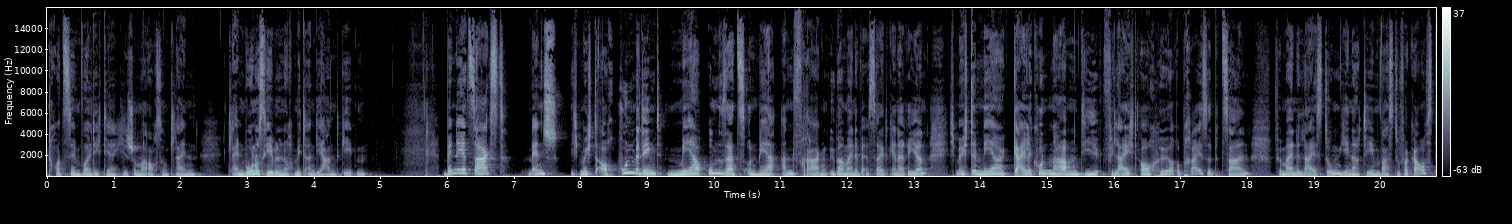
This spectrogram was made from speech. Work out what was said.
Trotzdem wollte ich dir hier schon mal auch so einen kleinen, kleinen Bonushebel noch mit an die Hand geben. Wenn du jetzt sagst, Mensch, ich möchte auch unbedingt mehr Umsatz und mehr Anfragen über meine Website generieren. Ich möchte mehr geile Kunden haben, die vielleicht auch höhere Preise bezahlen für meine Leistungen, je nachdem, was du verkaufst.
